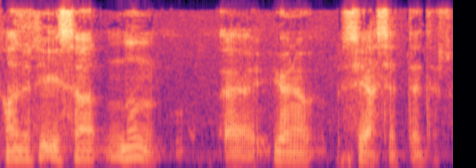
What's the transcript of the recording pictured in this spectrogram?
Hazreti İsa'nın e, yönü siyasettedir.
